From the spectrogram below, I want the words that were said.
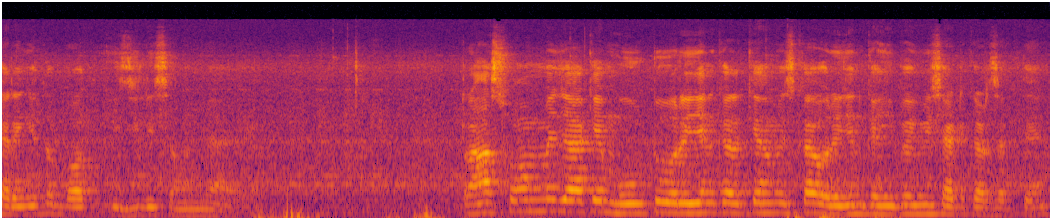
करेंगे तो बहुत इजीली समझ में आएगा। ट्रांसफॉर्म में जाके मूव टू ओरिजिन करके हम इसका ओरिजिन कहीं पे भी सेट कर सकते हैं।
